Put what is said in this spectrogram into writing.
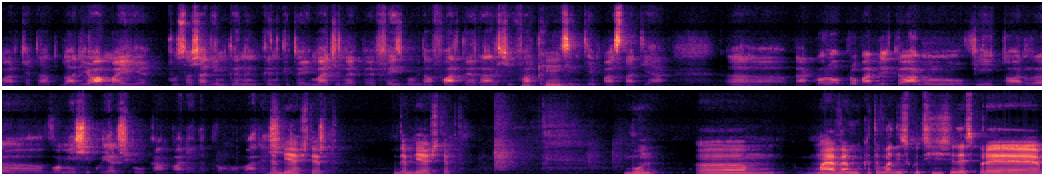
marketat. Doar eu am mai pus așa din când în când câte o imagine pe Facebook, dar foarte rar și foarte Ok. puțin timp a stat ea uh, pe acolo. Probabil că anul viitor uh, vom ieși cu el și cu campanii de promovare. și De-abia tot aștept. ce- De-abia aștept. Bun. Um, mai aveam câteva discuții și despre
